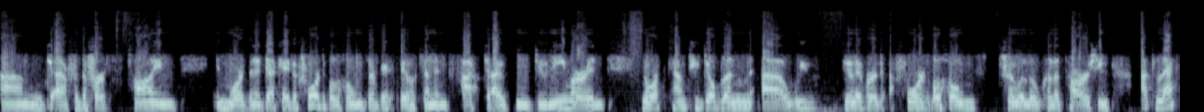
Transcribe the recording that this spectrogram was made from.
And uh, for the first time, in more than a decade. Affordable homes are being built, and in fact, out in Doon in North County Dublin, uh, we've delivered affordable homes through a local authority at less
